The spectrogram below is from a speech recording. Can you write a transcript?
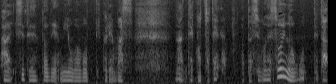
はい、自然とね身を守ってくれます。なんてことで私もねそういうのは思ってたん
